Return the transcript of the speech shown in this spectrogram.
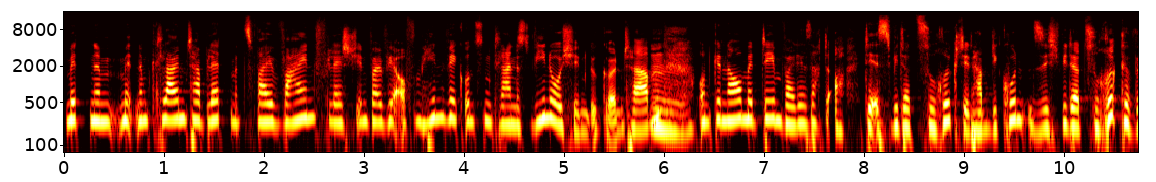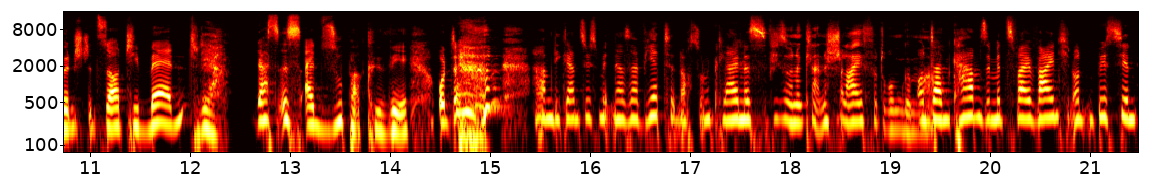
mit einem mit einem kleinen Tablett mit zwei Weinfläschchen, weil wir auf dem Hinweg uns ein kleines Vinochen gegönnt haben. Mm. Und genau mit dem, weil der sagte, oh, der ist wieder zurück, den haben die Kunden sich wieder zurückgewünscht ins Sortiment. Ja. Das ist ein super Cuvée. Und dann haben die ganz süß mit einer Serviette noch so ein kleines Wie so eine kleine Schleife drum gemacht. und dann kamen sie mit zwei Weinchen und ein bisschen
